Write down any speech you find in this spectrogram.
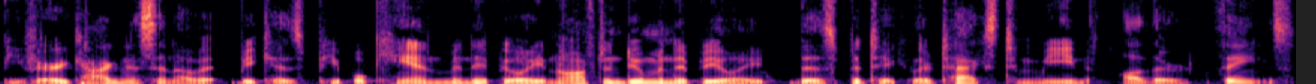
be very cognizant of it because people can manipulate and often do manipulate this particular text to mean other things.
